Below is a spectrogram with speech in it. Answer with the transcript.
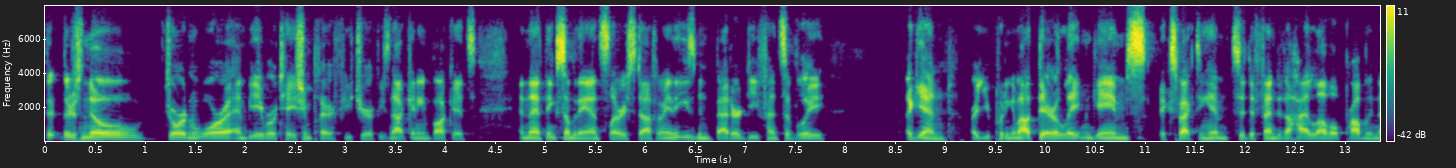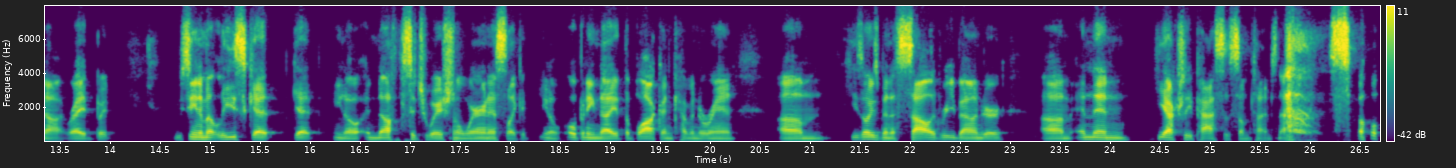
th- there's no Jordan Nwora NBA rotation player future if he's not getting buckets. And then I think some of the ancillary stuff. I mean, I think he's been better defensively. Again, are you putting him out there late in games, expecting him to defend at a high level? Probably not, right? But we've seen him at least get get you know enough situational awareness, like you know opening night, the block on Kevin Durant. Um, he's always been a solid rebounder, um, and then he actually passes sometimes now. so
